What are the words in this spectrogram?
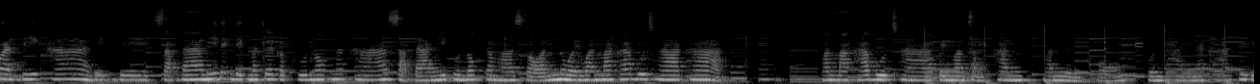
วัสดีค่ะเด็กๆ สัปดาห์นี้เด็ก ๆ มาเจอกับครูนกนะคะ สัปดาห์นี้ครูนกจะมาสอนหน่วยวันมาฆบูชาค่ะ วันมาฆบูชาเป็นวันสำคัญวันหนึ่งของคนไทยนะคะ ที่เ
